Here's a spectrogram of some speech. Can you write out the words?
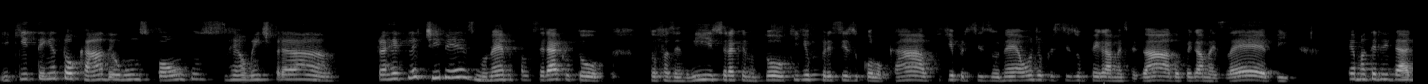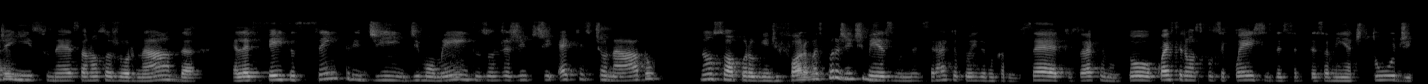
e que tenha tocado alguns pontos realmente para para refletir mesmo, né? Para falar, será que eu estou tô, tô fazendo isso? Será que eu não estou? O que, que eu preciso colocar? O que, que eu preciso, né? Onde eu preciso pegar mais pesado, pegar mais leve? Porque a maternidade é isso, né? Essa nossa jornada, ela é feita sempre de, de momentos onde a gente é questionado, não só por alguém de fora, mas por a gente mesmo, né? Será que eu estou indo no caminho certo? Será que eu não estou? Quais serão as consequências desse, dessa minha atitude?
